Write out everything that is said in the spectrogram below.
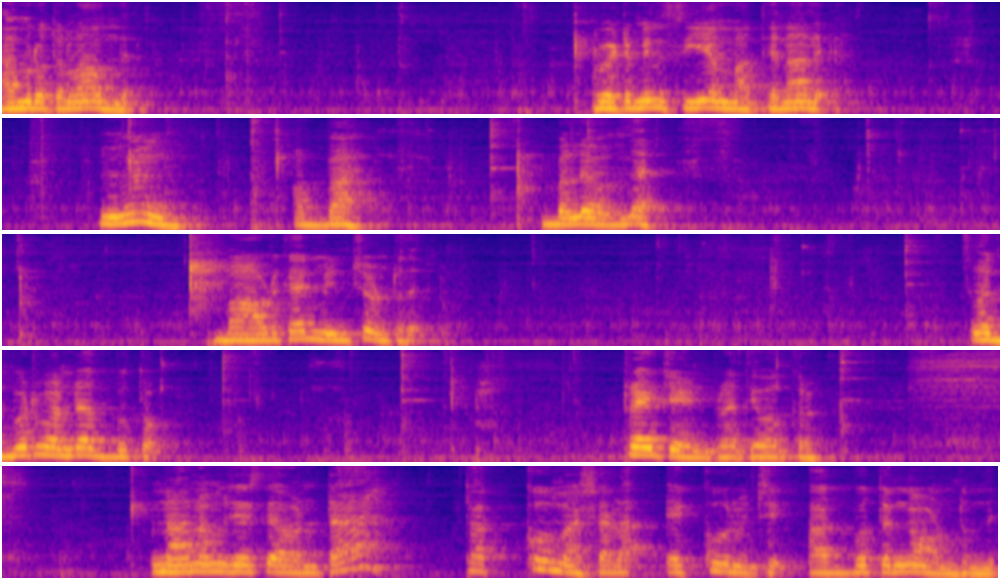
అమృతంలా ఉంది. విటమిన్ సి అమ్మ తినాలి. అబ్బా భలే ఉంది. మామిడికాయ మించి ఉంటుంది. అద్భుతం అంటే అద్భుతం. ట్రై చేయండి ప్రతి ఒక్కరు. నానమ్మ చేసే వంట తక్కువ మసాలా ఎక్కువ రుచి అద్భుతంగా ఉంటుంది.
